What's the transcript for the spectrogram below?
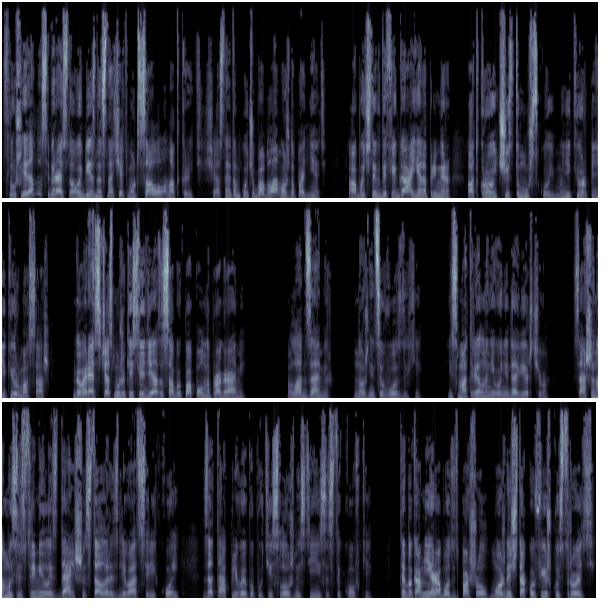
«Слушай, я давно собираюсь новый бизнес начать. Может, салон открыть? Сейчас на этом кучу бабла можно поднять. Обычных дофига. Я, например, открою чисто мужской. Маникюр, педикюр, массаж. Говорят, сейчас мужики следят за собой по полной программе. Влад замер, ножницы в воздухе, и смотрел на него недоверчиво. Сашина мысль устремилась дальше, стала разливаться рекой, затапливая по пути сложности и несостыковки. «Ты бы ко мне работать пошел. Можно еще такую фишку строить.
